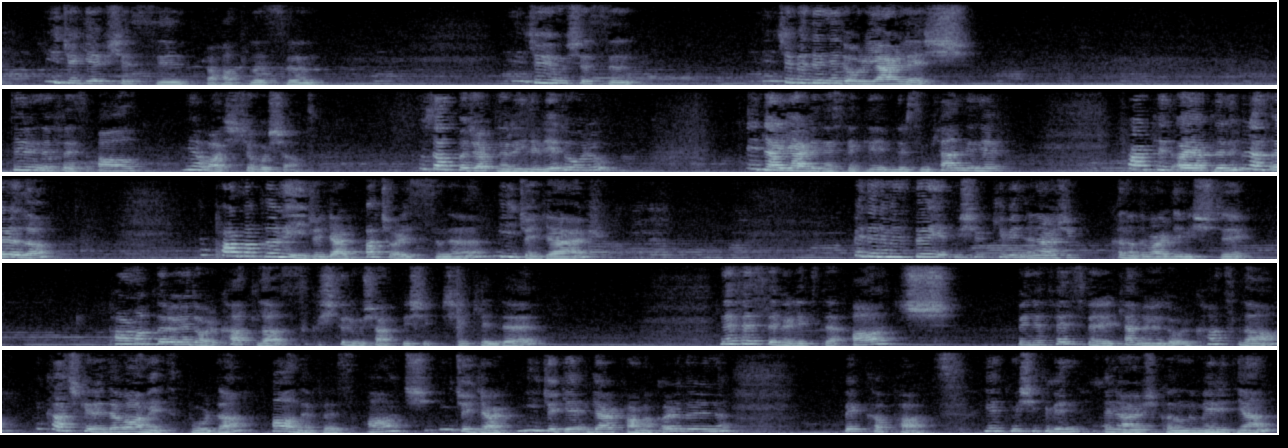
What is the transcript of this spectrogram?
İyice gevşesin, rahatlasın. İyice yumuşasın. İyice bedenine doğru yerleş. Derin nefes al. Yavaşça boşalt. Uzat bacakları ileriye doğru. Eller yerde destekleyebilirsin kendini. Fark et ayaklarını biraz arala. Parmaklarını iyice ger. Aç arasını. iyice ger. Bedenimizde 72 bin enerji kanalı var demiştik. Parmakları öne doğru katla. Sıkıştır yumuşak bir şekilde. Nefesle birlikte aç ve nefes verirken öne doğru katla. Birkaç kere devam et burada. Al nefes, aç, iyice ger, iyice ger parmak aralarını ve kapat. 72 bin enerji kanalı meridyen.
